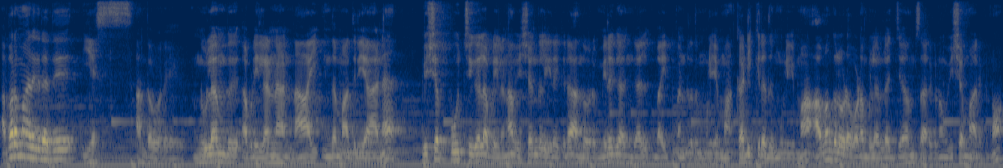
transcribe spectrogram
அப்புறமா இருக்கிறது எஸ் அந்த ஒரு நுழம்பு அப்படி இல்லைன்னா நாய் இந்த மாதிரியான விஷப்பூச்சிகள் அப்படி இல்லைன்னா விஷங்கள் இருக்கிற அந்த ஒரு மிருகங்கள் பைட் பண்ணுறது மூலியமாக கடிக்கிறது மூலியமாக அவங்களோட உடம்புல உள்ள ஜேர்ம்ஸாக இருக்கட்டும் விஷமாக இருக்கட்டும்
